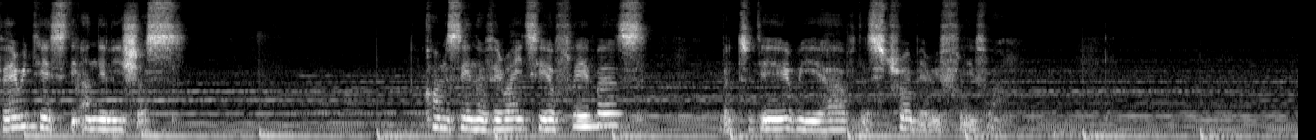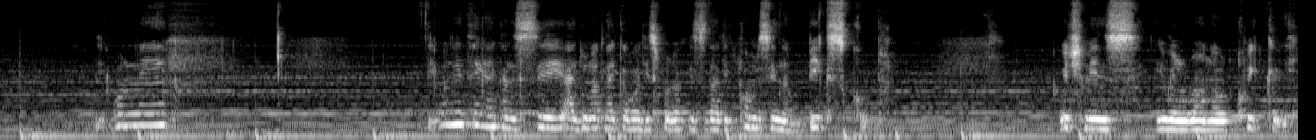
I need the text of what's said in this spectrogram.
Very tasty and delicious. Comes in a variety of flavors but today we have the strawberry flavor. The only the only thing I can say I do not like about this product is that it comes in a big scoop which means you will run out quickly.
